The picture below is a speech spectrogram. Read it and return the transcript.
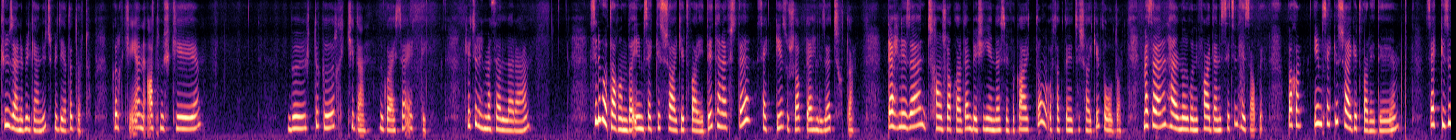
2-ün üzərinə 1 gələndə 3, 1 də yadda 4. 42. Yəni 62 böyükdür 42-dən müqayisə etdik. Keçirik məsələlərə. Sinif otağında 28 şagird var idi. Tənəffüsdə 8 uşaq dəhlizə çıxdı. Dəhlizə çıxan uşaqlardan 5-i yenidən sinifə qayıtdı. Otaqda neçə şagird oldu? Məsələnin həllinə uyğun ifadəni seçin, hesablayın. Baxın, 28 şagird var idi. 8-i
